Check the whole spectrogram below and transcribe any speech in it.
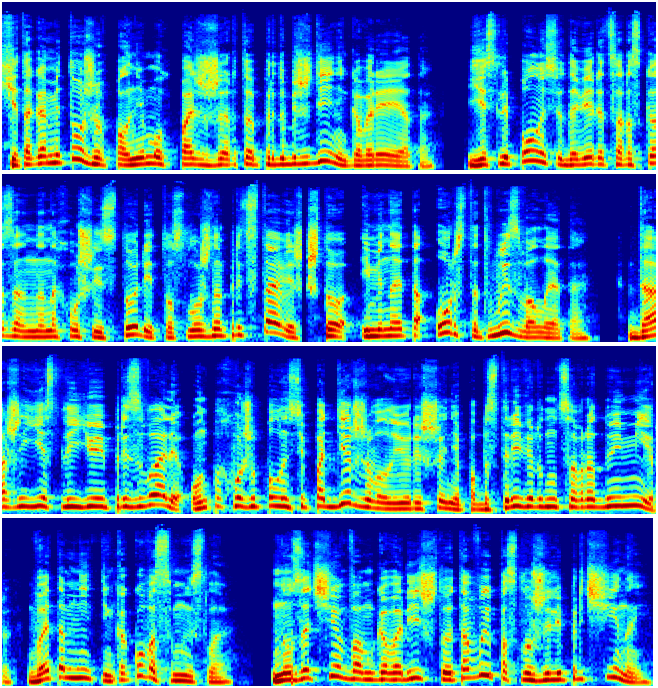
Хитагами тоже вполне мог пасть жертвой предубеждений, говоря это. Если полностью довериться рассказанной на Нахоши истории, то сложно представить, что именно это Орстед вызвал это. Даже если ее и призвали, он, похоже, полностью поддерживал ее решение побыстрее вернуться в родной мир. В этом нет никакого смысла. Но зачем вам говорить, что это вы послужили причиной?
